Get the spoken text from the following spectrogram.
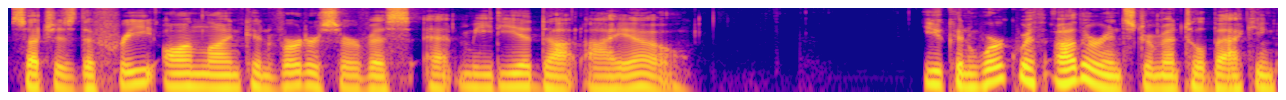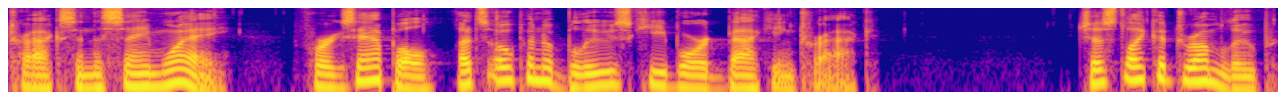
such as the free online converter service at media.io. You can work with other instrumental backing tracks in the same way. For example, let's open a blues keyboard backing track. Just like a drum loop,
